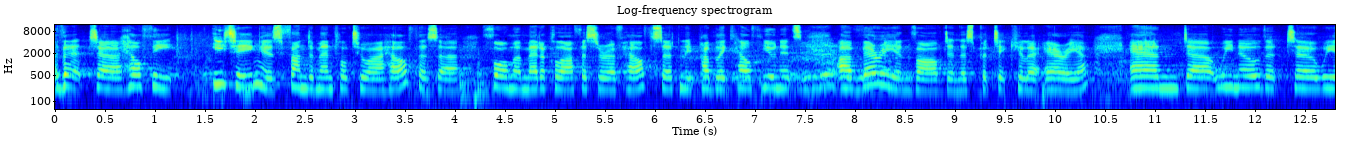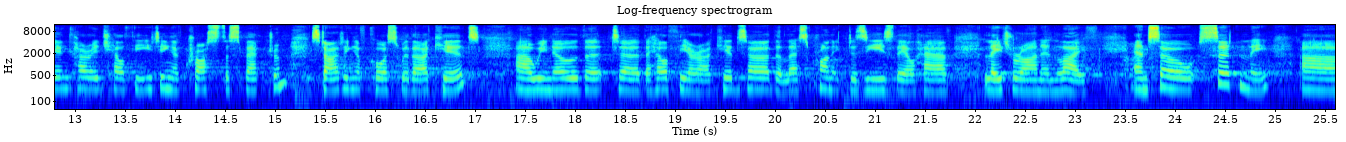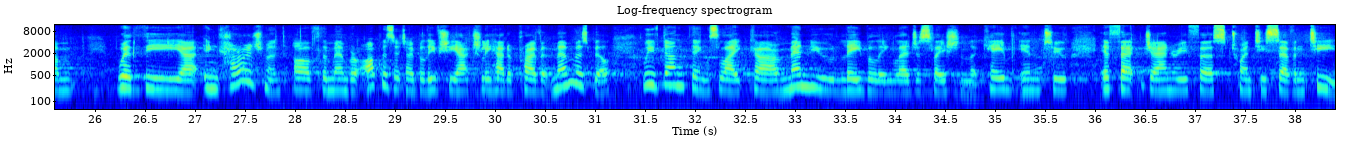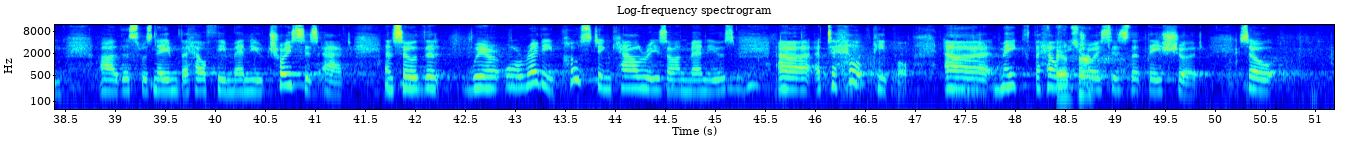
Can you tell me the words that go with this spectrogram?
that uh, healthy Eating is fundamental to our health. As a former medical officer of health, certainly public health units are very involved in this particular area. And uh, we know that uh, we encourage healthy eating across the spectrum, starting, of course, with our kids. Uh, we know that uh, the healthier our kids are, the less chronic disease they'll have later on in life. And so, certainly, um, with the uh, encouragement of the member opposite, I believe she actually had a private member's bill, we've done things like our menu labelling legislation that came into effect January 1st, 2017. Uh, this was named the Healthy Menu Choices Act. And so the, we're already posting calories on menus uh, to help people uh, make the healthy Answer. choices that they should. So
